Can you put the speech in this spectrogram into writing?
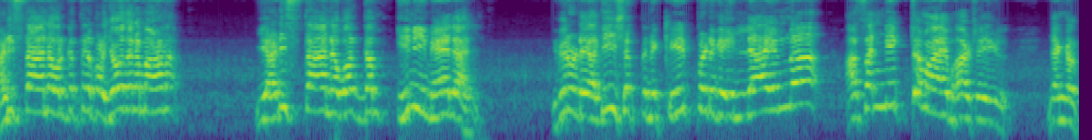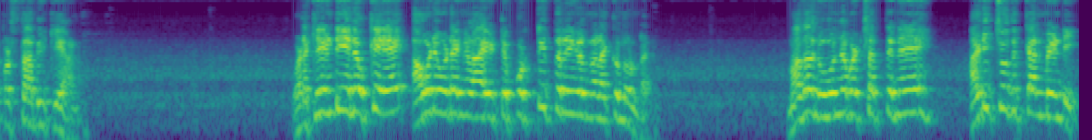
അടിസ്ഥാന വർഗത്തിന് പ്രചോദനമാണ്. ഈ അടിസ്ഥാന വർഗം ഇനി മേലാൽ ഇവരുടെ അതീശത്തിന് കീഴ്പ്പെടുകയില്ല എന്ന് അസന്നിഗ്ധമായ ഭാഷയിൽ ഞങ്ങൾ പ്രസ്താവിക്കുകയാണ്. വടക്കേണ്ടിയിലൊക്കെ അവിടെ ഇവിടങ്ങളായിട്ട് പൊട്ടിത്തെറികൾ നടക്കുന്നുണ്ട്. മതന്യൂനപക്ഷത്തിനെ അടിച്ചൊതുക്കാൻ വേണ്ടി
